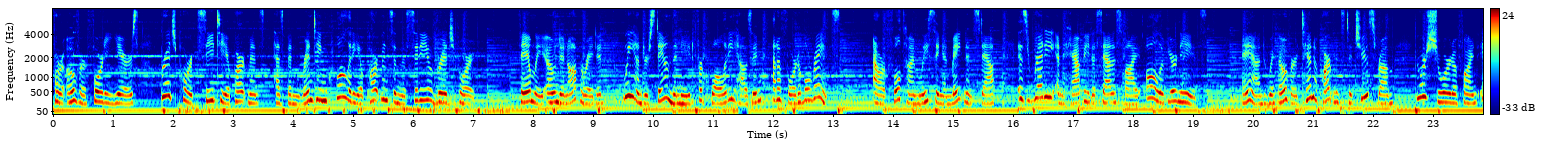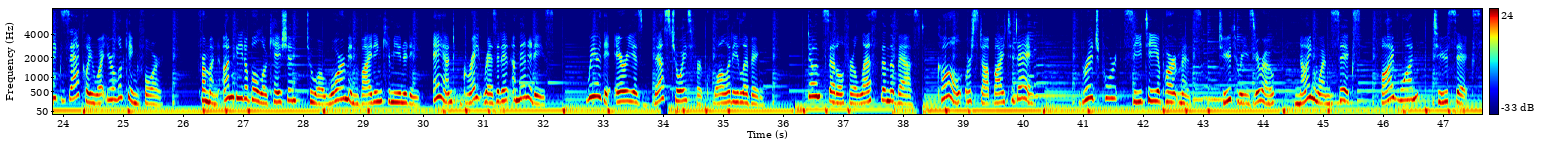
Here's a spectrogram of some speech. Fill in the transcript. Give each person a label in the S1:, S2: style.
S1: For over 40 years, Bridgeport CT Apartments has been renting quality apartments in the city of Bridgeport. Family owned and operated, we understand the need for quality housing at affordable rates. Our full time leasing and maintenance staff is ready and happy to satisfy all of your needs. And with over 10 apartments to choose from, you're sure to find exactly what you're looking for. From an unbeatable location to a warm, inviting community and great resident amenities, we're the area's best choice for quality living. Don't settle for less than the best. Call or stop by today. Bridgeport CT Apartments, 230 916 5126.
